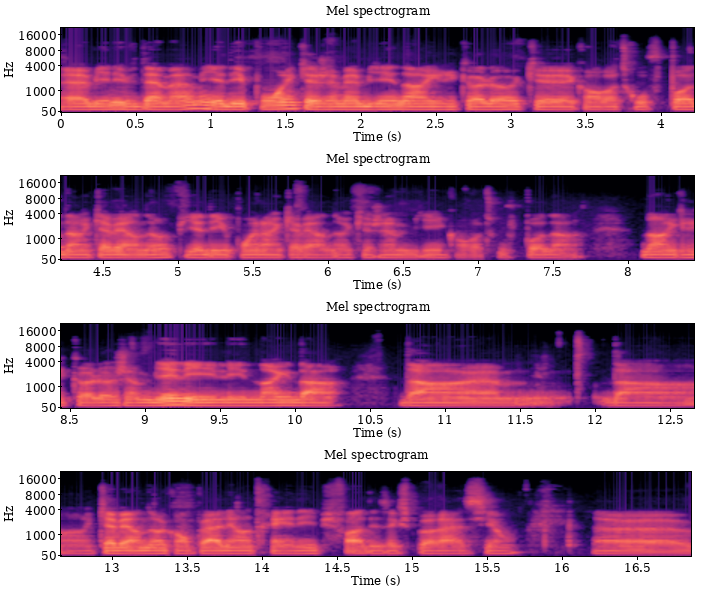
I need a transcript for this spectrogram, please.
Bien évidemment, mais il y a des points que j'aimais bien dans Agricola qu'on ne retrouve pas dans Caverna, puis il y a des points dans Caverna que j'aime bien qu'on ne retrouve pas dans, Agricola. J'aime bien les, nains dans, dans, euh, dans Caverna qu'on peut aller entraîner puis faire des explorations. Euh,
